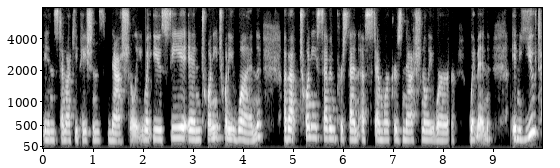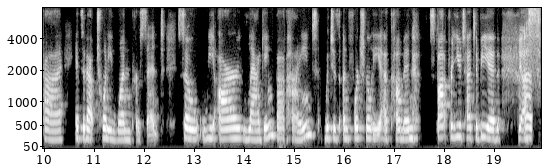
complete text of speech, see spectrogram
in STEM occupations nationally. What you see in 2021, about 27% of STEM workers nationally were women. In Utah, it's about 21%. So we are lagging behind, which is unfortunately a common spot for Utah to be in. Yes.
